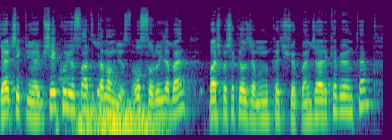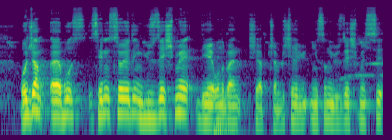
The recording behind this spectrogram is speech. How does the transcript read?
gerçek dünyaya bir şey koyuyorsun artık tamam diyorsun. O soruyla ben baş başa kalacağım. Bunun kaçışı yok. Bence harika bir yöntem. Hocam e, bu senin söylediğin yüzleşme diye onu ben şey yapacağım. Bir şeyle insanın yüzleşmesi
